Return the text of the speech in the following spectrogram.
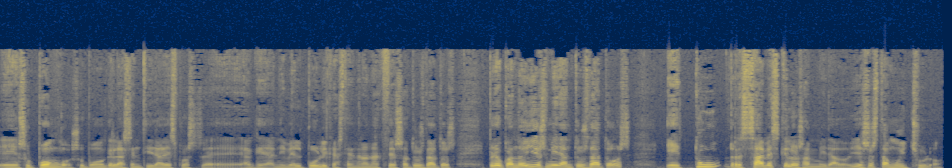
eh, supongo, supongo que las entidades pues, que a nivel públicas tendrán acceso a tus datos, pero cuando ellos miran tus datos, tú sabes que los han mirado y eso está muy chulo,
